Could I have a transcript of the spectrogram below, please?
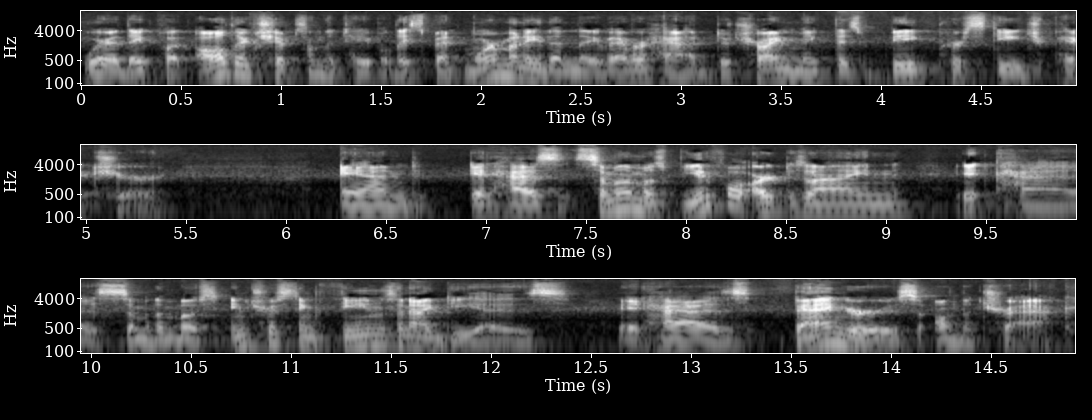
where they put all their chips on the table. They spent more money than they've ever had to try and make this big prestige picture. And it has some of the most beautiful art design. It has some of the most interesting themes and ideas. It has bangers on the track.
